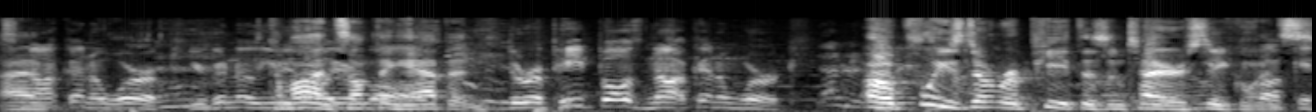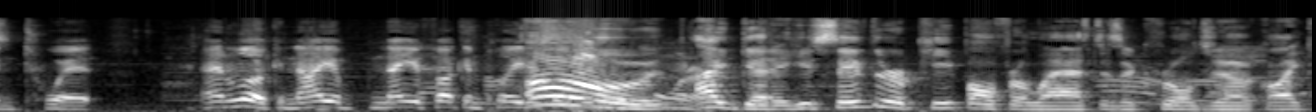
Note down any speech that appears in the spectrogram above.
I- not gonna work. You're gonna use come on, something balls. happened. The repeat ball's not gonna work. Oh, please don't repeat this entire sequence. Fucking twit. And look, now you now you fucking played yourself into a Oh. I get it. He saved the repeat ball for last as a cruel joke. Like,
